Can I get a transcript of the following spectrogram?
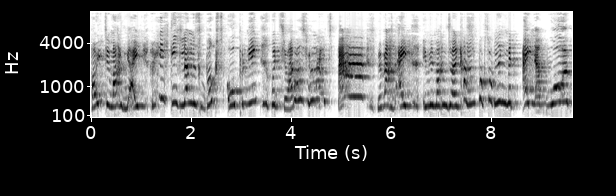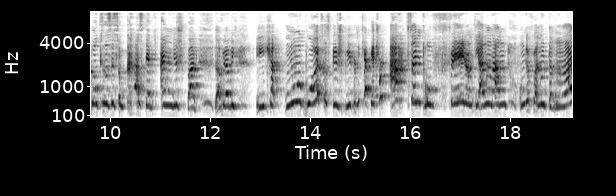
Heute machen wir ein richtig langes Box-Opening. Und zwar was? Ah, wir machen ein, wir machen so ein krasses Box-Opening mit einer Wallbox. Das ist so krass, der hat mich angespart. Dafür habe ich, ich habe nur Balls gespielt und ich habe jetzt schon 18 Trophäen und die anderen haben ungefähr nur drei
